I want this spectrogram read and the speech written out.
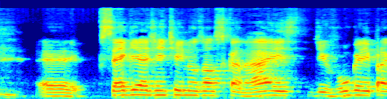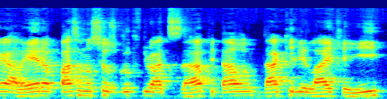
é, segue a gente aí nos nossos canais, divulga aí para a galera, passa nos seus grupos de WhatsApp, dá, dá aquele like aí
